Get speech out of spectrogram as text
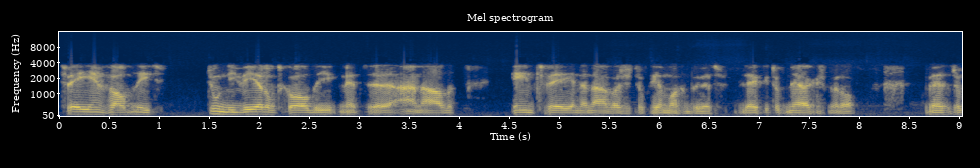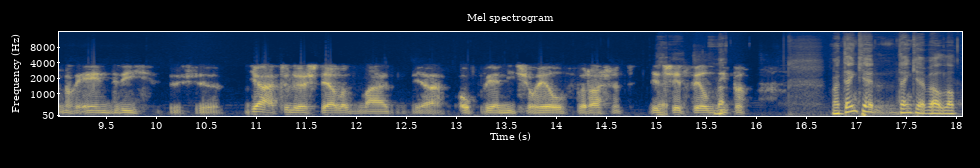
2 valt niet. Toen die wereldgoal die ik net uh, aanhaalde. 1-2 en daarna was het ook helemaal gebeurd. Leek het ook nergens meer op. Dan werd het ook nog 1-3. Dus uh, ja, teleurstellend, maar ja, ook weer niet zo heel verrassend. Dit ja. zit veel dieper. Maar denk jij, denk jij wel dat,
